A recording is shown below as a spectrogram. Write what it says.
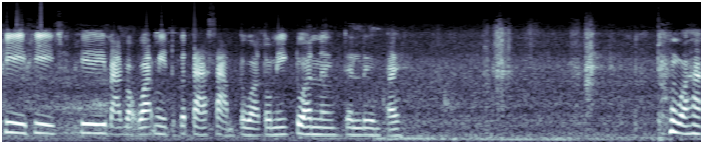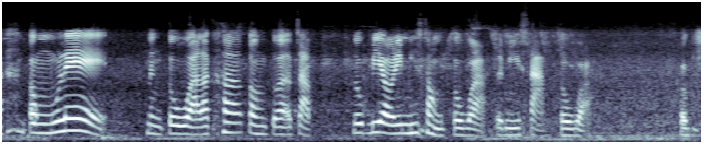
พี่พี่พี่บาสบอกว่ามีตุ๊กตาสามตัว ตรงนี้อีกตัวหนึ่งจะลืมไป ตัวตรงมูเล่หนึ่งตัวแล้วก็ตรงตัวจับลูกเบี้ยวนี่มีสองตัว จะมีสามตัว โอเค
